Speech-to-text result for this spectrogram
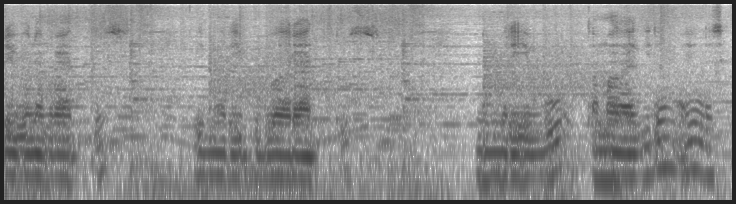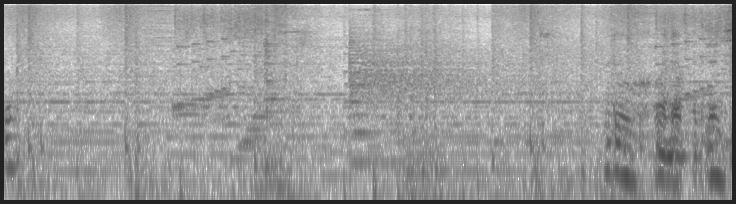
ribu enam ratus lima ribu dua ratus enam ribu tambah lagi dong ayo let's go. Aduh nggak dapat guys.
